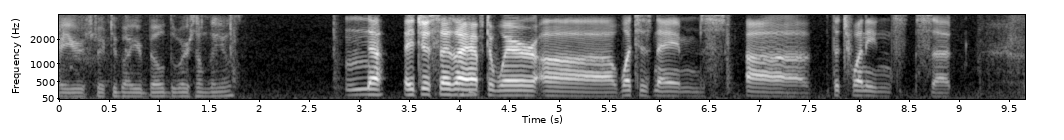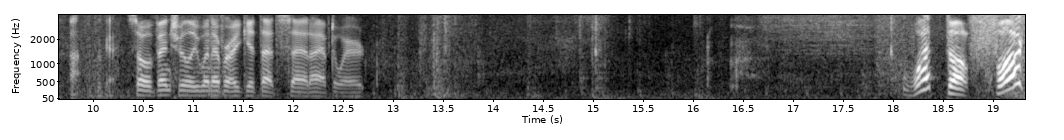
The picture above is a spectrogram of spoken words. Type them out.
Are you restricted by your build to wear something else? No. It just says I have to wear, uh, what's his name's, uh, the Twinings set. Ah, okay. So eventually, whenever I get that set, I have to wear it. What the fuck?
